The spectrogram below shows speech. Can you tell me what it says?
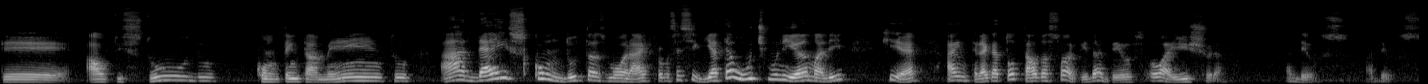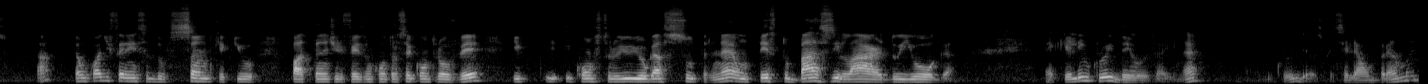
ter autoestudo, contentamento. Há 10 condutas morais para você seguir, até o último niyama ali, que é a entrega total da sua vida a Deus, ou a Ishura, a Deus, a Deus. Tá? Então, qual a diferença do Samkhya que o Patante ele fez um Ctrl-C, Ctrl-V e, e, construiu o Yoga Sutra, né? um texto basilar do Yoga? É que ele inclui Deus aí, né? Inclui Deus, porque se ele é um Brahman,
